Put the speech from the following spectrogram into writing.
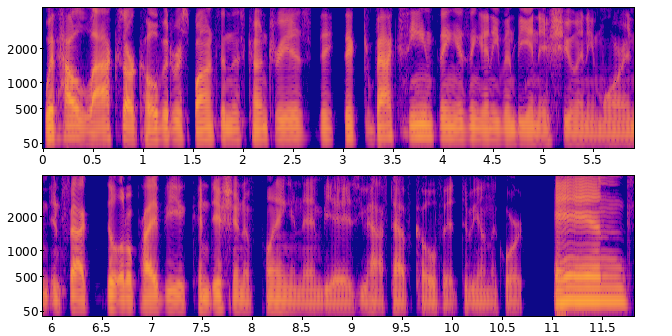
with how lax our COVID response in this country is, the, the vaccine thing isn't going to even be an issue anymore. And in fact, it'll probably be a condition of playing in the NBA is you have to have COVID to be on the court. And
